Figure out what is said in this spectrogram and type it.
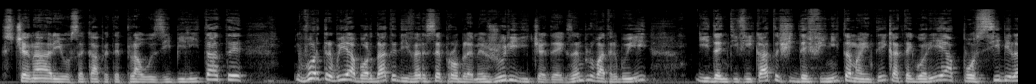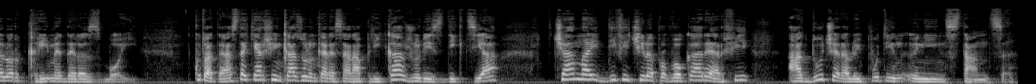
scenariu să capete plauzibilitate, vor trebui abordate diverse probleme juridice. De exemplu, va trebui identificată și definită mai întâi categoria posibilelor crime de război. Cu toate astea, chiar și în cazul în care s-ar aplica jurisdicția, cea mai dificilă provocare ar fi aducerea lui Putin în instanță.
